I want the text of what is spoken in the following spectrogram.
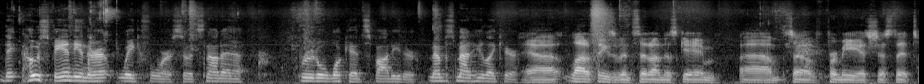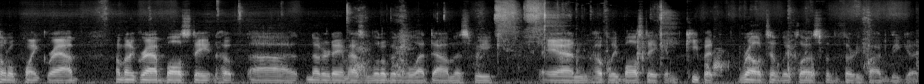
they host Vandy and they're at Wake Forest, so it's not a brutal look at spot either. Memphis Matt, who you like here? Yeah, a lot of things have been said on this game. Um, so for me, it's just a total point grab. I'm going to grab Ball State and hope uh, Notre Dame has a little bit of a letdown this week, and hopefully Ball State can keep it relatively close for the 35 to be good.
